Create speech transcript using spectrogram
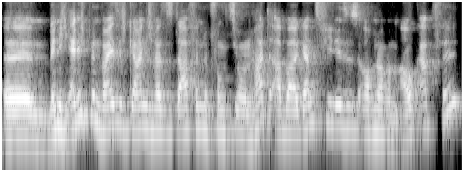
Äh, wenn ich ehrlich bin, weiß ich gar nicht, was es da für eine Funktion hat, aber ganz viel ist es auch noch im Augapfel.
